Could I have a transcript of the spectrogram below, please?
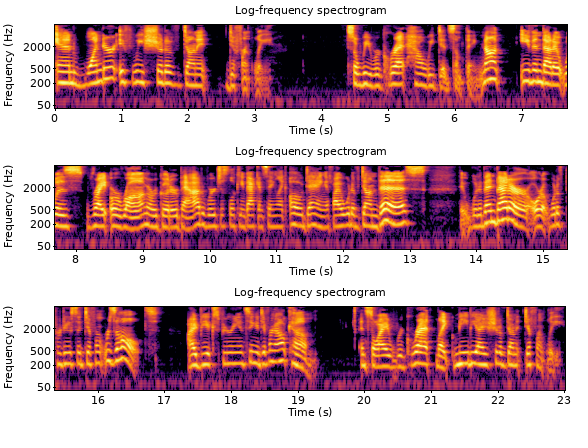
and wonder if we should have done it differently. So we regret how we did something. Not even that it was right or wrong or good or bad. We're just looking back and saying, like, oh, dang, if I would have done this, it would have been better or it would have produced a different result. I'd be experiencing a different outcome. And so I regret, like, maybe I should have done it differently.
